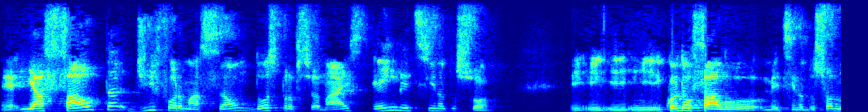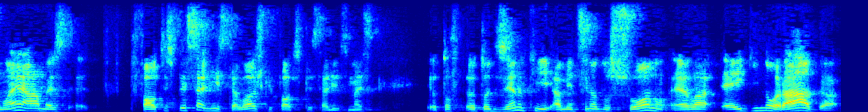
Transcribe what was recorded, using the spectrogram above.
É, e a falta de formação dos profissionais em medicina do sono. E, e, e, quando eu falo medicina do sono, não é, ah, mas falta especialista. É lógico que falta especialista, mas eu tô, eu tô dizendo que a medicina do sono ela é ignorada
